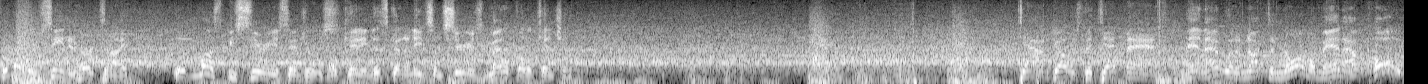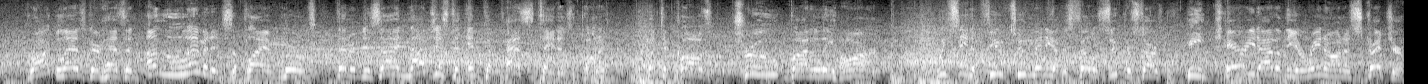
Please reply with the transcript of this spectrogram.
From what we've seen and heard tonight, There must be serious injuries. No kidding. This is going to need some serious medical attention. Down goes the dead man. Man, that would have knocked a normal man out cold. Brock Lesnar has an unlimited supply of moves that are designed not just to incapacitate his opponent, but to cause true bodily harm. We've seen a few too many of his fellow superstars being carried out of the arena on a stretcher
